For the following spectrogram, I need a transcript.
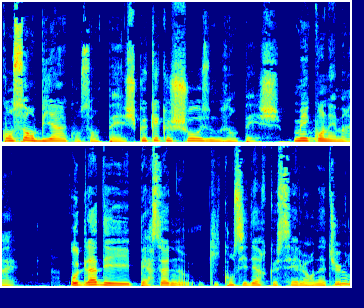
Qu'on sent bien qu'on s'empêche, que quelque chose nous empêche, mais qu'on aimerait. Au-delà des personnes qui considèrent que c'est leur nature,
